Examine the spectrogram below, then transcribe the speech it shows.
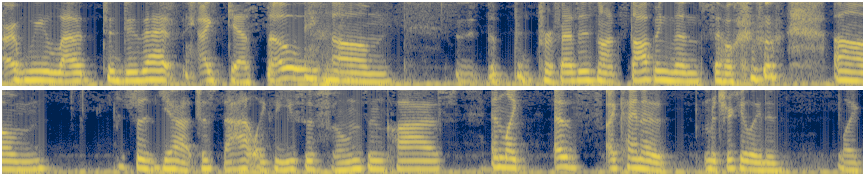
are we allowed to do that? I guess so. Um, the, the professor's not stopping them, so um, so yeah, just that like the use of phones in class, and like as I kind of matriculated like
